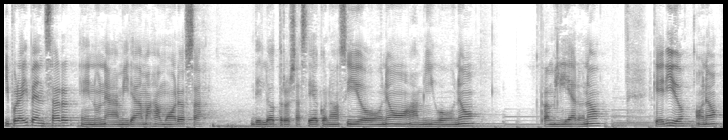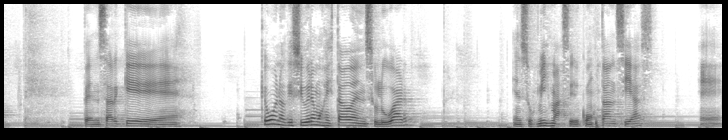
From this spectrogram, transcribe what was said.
y por ahí pensar en una mirada más amorosa del otro, ya sea conocido o no, amigo o no, familiar o no, querido o no. Pensar que, que bueno, que si hubiéramos estado en su lugar, en sus mismas circunstancias, eh,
